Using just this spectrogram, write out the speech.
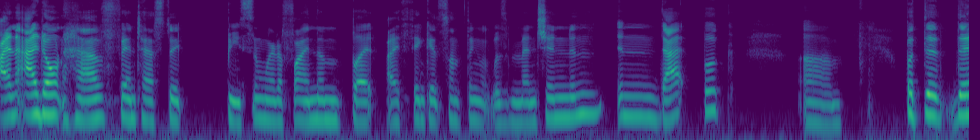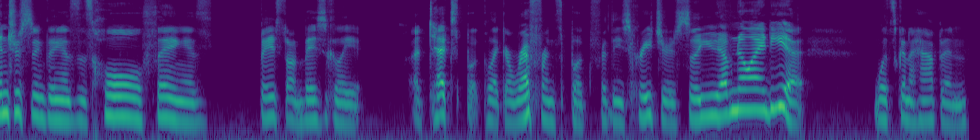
and I don't have Fantastic Beasts and Where to Find Them, but I think it's something that was mentioned in in that book. Um, but the the interesting thing is this whole thing is based on basically a textbook, like a reference book for these creatures. So you have no idea what's going to happen.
